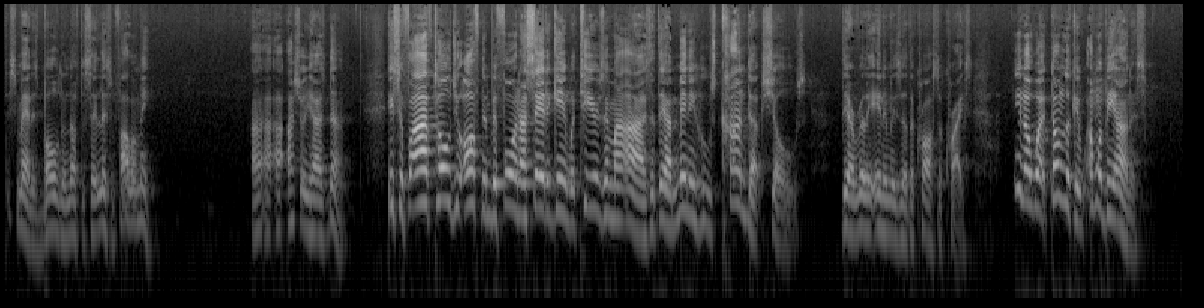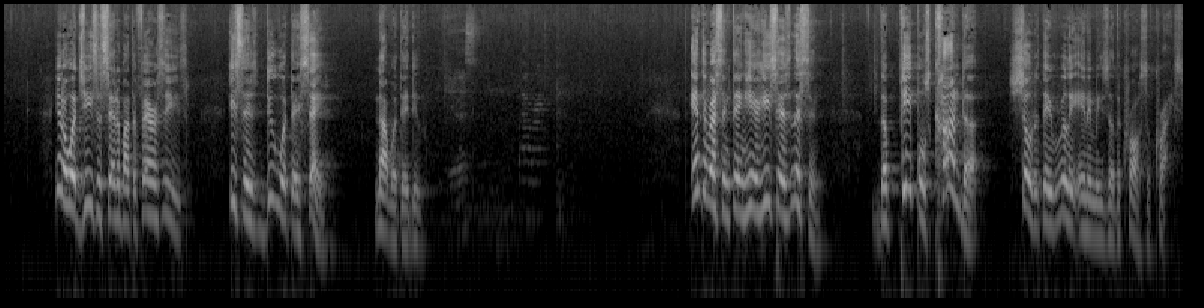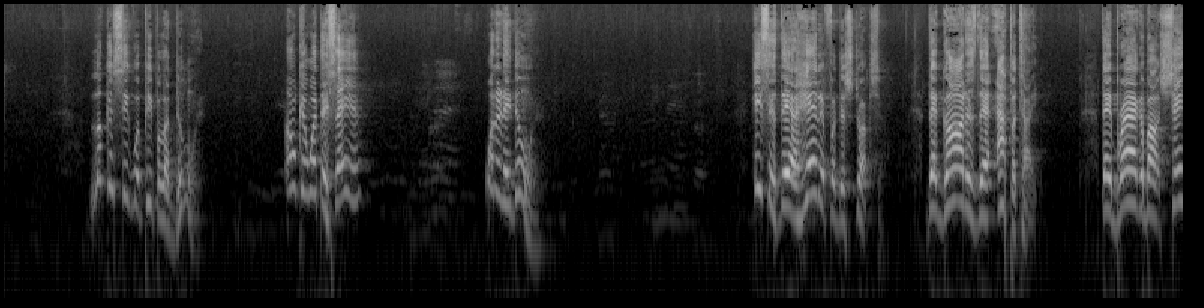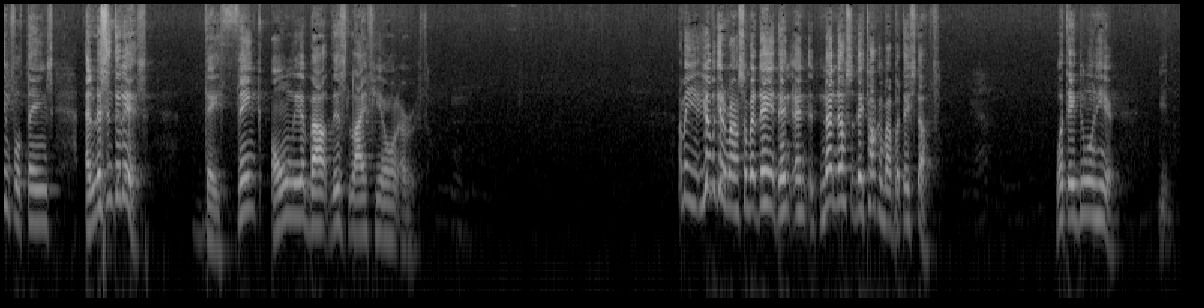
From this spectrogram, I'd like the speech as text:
This man is bold enough to say, Listen, follow me. I, I, I'll show you how it's done. He said, For I've told you often before, and I say it again with tears in my eyes, that there are many whose conduct shows they are really enemies of the cross of Christ. You know what? Don't look at, I'm going to be honest. You know what Jesus said about the Pharisees? He says, Do what they say, not what they do. Yes. Interesting thing here, he says, Listen, the people's conduct show that they're really enemies of the cross of Christ. Look and see what people are doing. I don't care what they're saying. What are they doing? He says they are headed for destruction, that God is their appetite. They brag about shameful things, and listen to this they think only about this life here on earth. I mean, you ever get around somebody, they, they, and nothing else that they talking about but they stuff. What they doing here.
